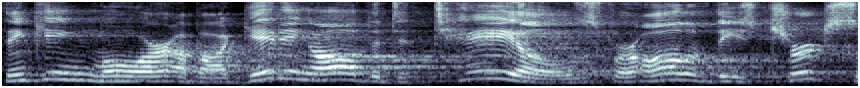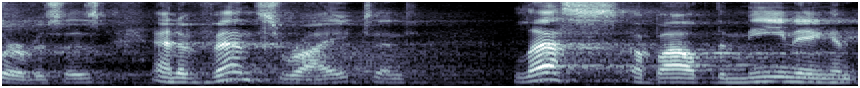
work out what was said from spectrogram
thinking more about getting all the details for all of these church services and events right, and less about the meaning and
